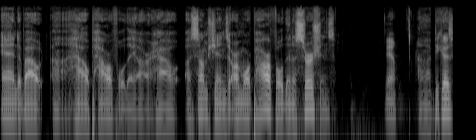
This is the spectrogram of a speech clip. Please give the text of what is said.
and about uh, how powerful they are, how assumptions are more powerful than assertions. Yeah. Uh, because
